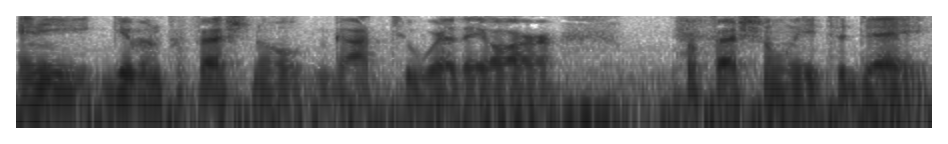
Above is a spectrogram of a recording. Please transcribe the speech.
any given professional got to where they are professionally today.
